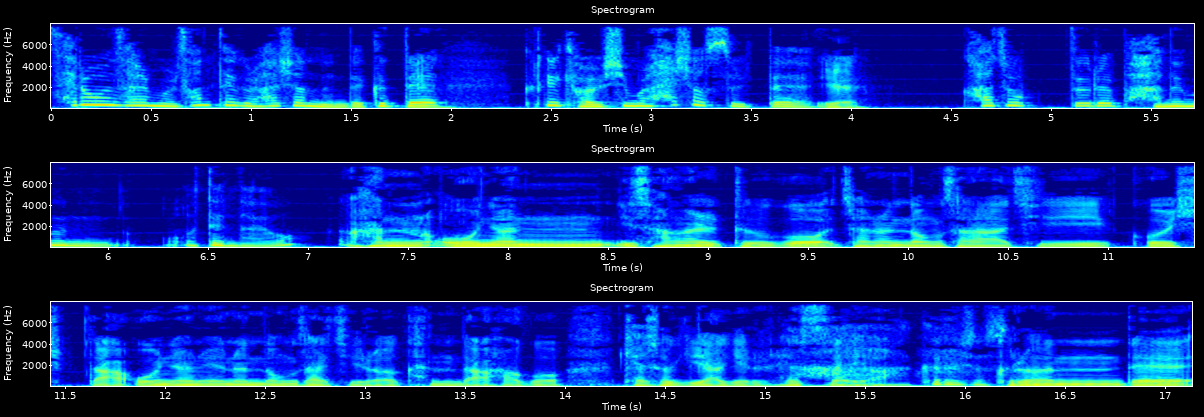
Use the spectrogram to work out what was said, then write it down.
새로운 삶을 선택을 하셨는데 그때 예. 그렇게 결심을 하셨을 때 예. 가족들의 반응은 어땠나요? 한 5년 이상을 두고 저는 농사 짓고 싶다. 5년에는 농사 지러 간다 하고 계속 이야기를 했어요. 아, 그러셨어요. 그런데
